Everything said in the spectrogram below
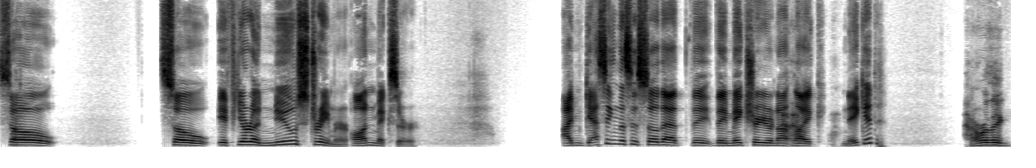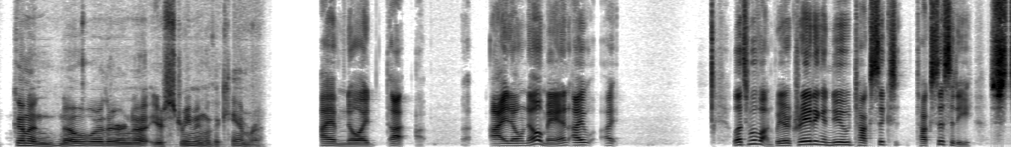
So, so if you're a new streamer on Mixer, I'm guessing this is so that they they make sure you're not How- like naked. How are they gonna know whether or not you're streaming with a camera? I have no idea. I, I- don't know, man. I, I. Let's move on. We are creating a new toxic toxicity s-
